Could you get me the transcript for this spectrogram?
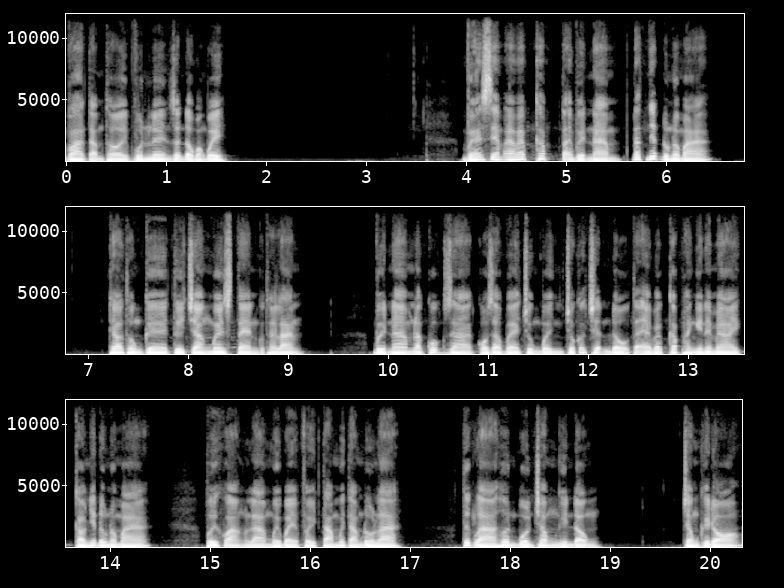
và tạm thời vươn lên dẫn đầu bảng B. Vé xem AFF Cup tại Việt Nam đắt nhất Đông Nam Á. Theo thống kê từ trang Mainstand của Thái Lan, Việt Nam là quốc gia có giá vé trung bình cho các trận đấu tại AFF Cup 2022 cao nhất Đông Nam Á với khoảng là 17,88 đô la, tức là hơn 400.000 đồng. Trong khi đó,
